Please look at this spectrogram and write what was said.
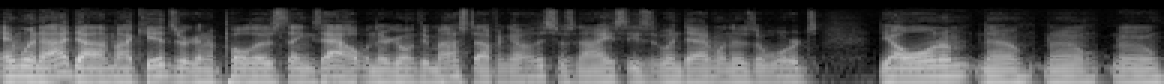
And when I die, my kids are going to pull those things out when they're going through my stuff and go, oh, this was nice. These is when dad won those awards. Do y'all want them? No, no, no.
